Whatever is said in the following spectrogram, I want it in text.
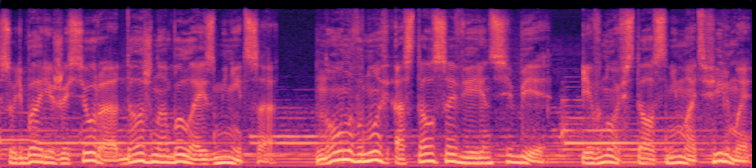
судьба режиссера должна была измениться. Но он вновь остался верен себе и вновь стал снимать фильмы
